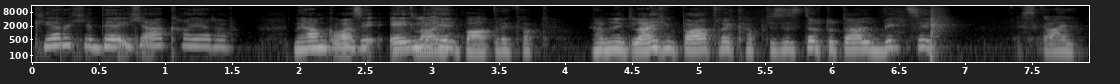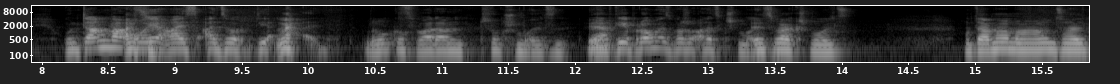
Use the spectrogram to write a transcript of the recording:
Kirche, in der ich auch geheiert habe. Wir haben quasi ähnliche. Gleichen Bartrick gehabt. Wir haben den gleichen Bartrick gehabt. Das ist doch total witzig. Ist geil. Und dann war Also- euer Eis, also die, Logo. das war dann schon geschmolzen. Ja. Gebrochen, es war schon alles geschmolzen. Es war geschmolzen. Und dann haben wir uns halt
